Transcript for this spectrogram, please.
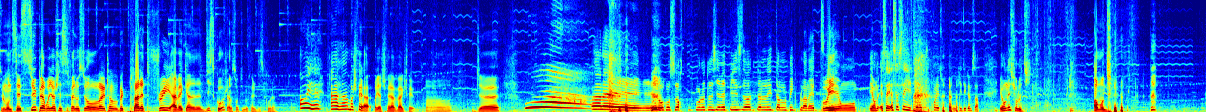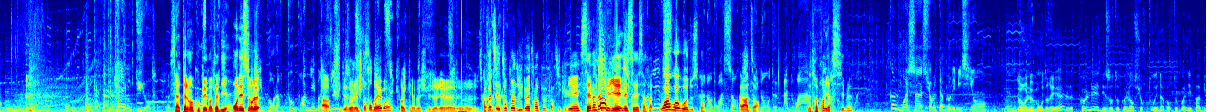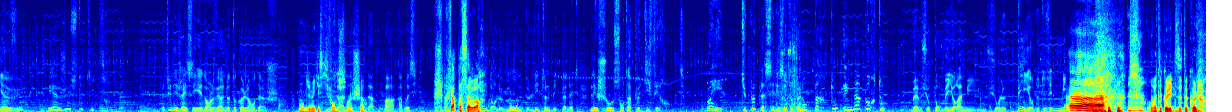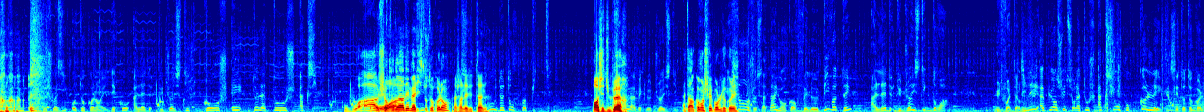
tout le monde, c'est Super Brioche et Sifano sur Little Big Planet 3 avec un disco. J'ai l'impression que tu nous fais le disco là. Oh yeah Ah ah, moi je fais la... Regarde, je fais la vague, je fais... 1, 2... Allez Donc on se retrouve pour le deuxième épisode de Little Big Planet. Oui. Et on... Et on... Ça, y est- ça, ça y est, direct tu prends les trucs donc, qui étaient comme ça. Et on est sur le 10. Oh mon dieu Ça a tellement coupé quand t'as dit on est sur le... Ah, briefing je suis désolé, je t'entendais, moi. Ok, bah je suis désolé. euh, c'est En fait, ton point de vue doit être un peu particulier. C'est particulier, mais c'est sympa. Wow, wow, wow, doucement. Alors, attends. Notre première cible. Colle-moi ça sur le tableau d'émission. Dans le monde réel, coller des autocollants sur tout et n'importe quoi n'est pas bien vu. Et à juste titre. As-tu déjà essayé d'enlever un autocollant d'un chat? Mon dieu, mais qu'est-ce qu'ils font Suzanne sur le chat? n'a pas apprécié. Je préfère pas savoir. Dans le monde de Little Big Planet, les choses sont un peu différentes. Oui, tu peux placer des autocollants partout et n'importe où. Même sur ton meilleur ami ou sur le pire de tes ennemis. Ah On va te coller des autocollants. J'ai choisi autocollant et déco à l'aide du joystick gauche et de la touche action. Waouh, je suis en train de regarder ma liste d'autocollants. Ah, J'en ai des tonnes. Ou de ton. Oh, j'ai du beurre Avec le joystick Attends, comment je fais pour le coller change sa taille ou encore fait le pivoter à l'aide du joystick droit. Une fois terminé, appuie ensuite sur la touche action pour coller cet autocollant.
